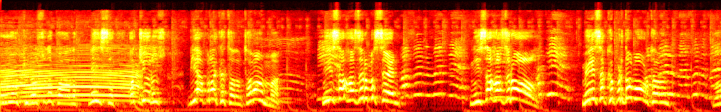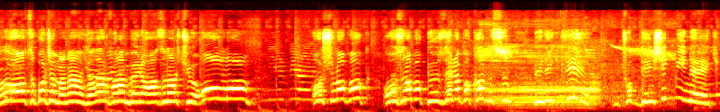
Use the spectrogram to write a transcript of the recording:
Oo kilosu da pahalı. Neyse atıyoruz. Bir yaprak atalım tamam mı? Nisa hazır mısın? Hazırız hadi. Nisa hazır ol. Melisa kıpırdama oradan. Valla ağzı kocaman ha. Yalar falan böyle ağzını açıyor. Allah'ım. O şuna bak. Ağzına bak. Gözlerine bakar mısın? Benekli. Çok değişik bir inek.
